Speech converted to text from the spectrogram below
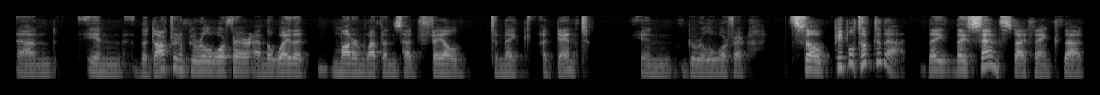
and in the doctrine of guerrilla warfare and the way that modern weapons had failed to make a dent in guerrilla warfare. So people took to that. They they sensed, I think, that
